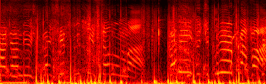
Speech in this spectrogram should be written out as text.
yerden bir üç beş hep müthiş savunma. Kaleyi küçük büyük kafa.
